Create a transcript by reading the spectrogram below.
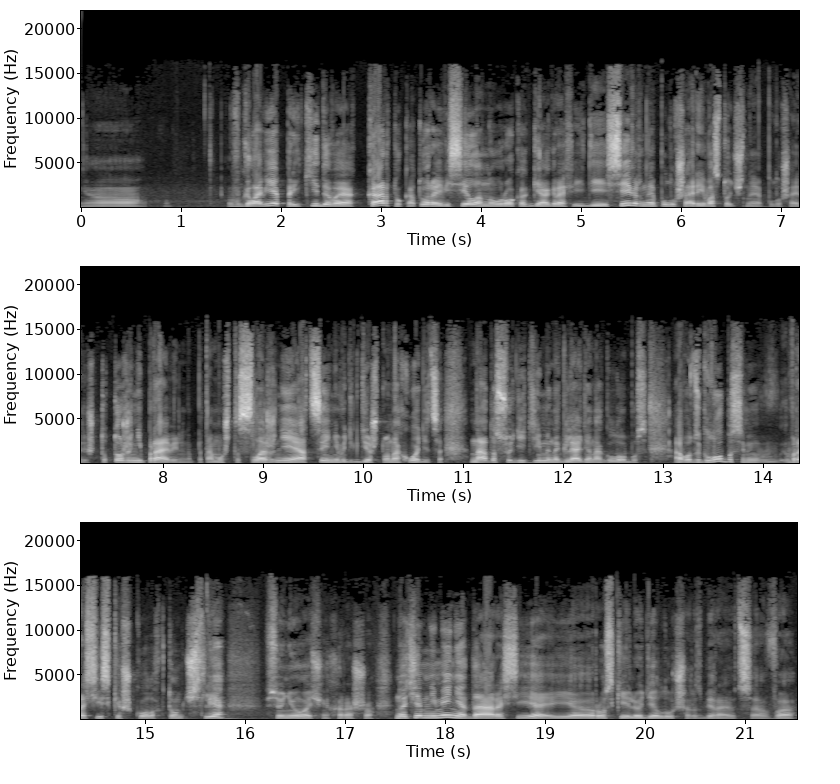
а, в голове прикидывая карту, которая висела на уроках географии, где северное полушарие и восточное полушарие, что тоже неправильно, потому что сложнее оценивать, где что находится. Надо судить именно глядя на глобус. А вот с глобусами в российских школах в том числе все не очень хорошо. Но, тем не менее, да, Россия и русские люди лучше разбираются в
